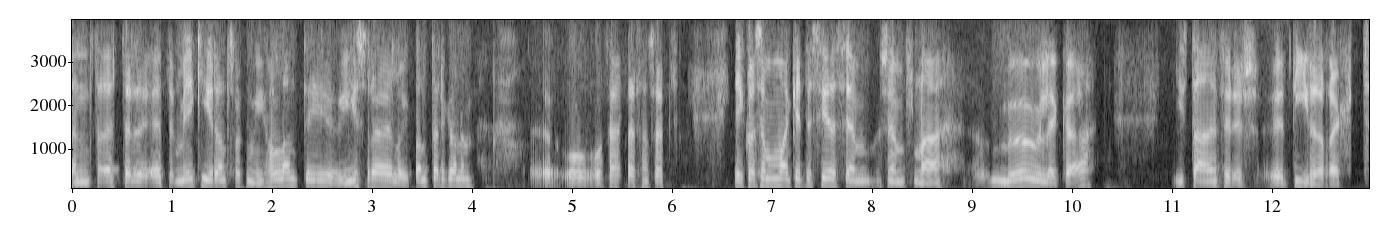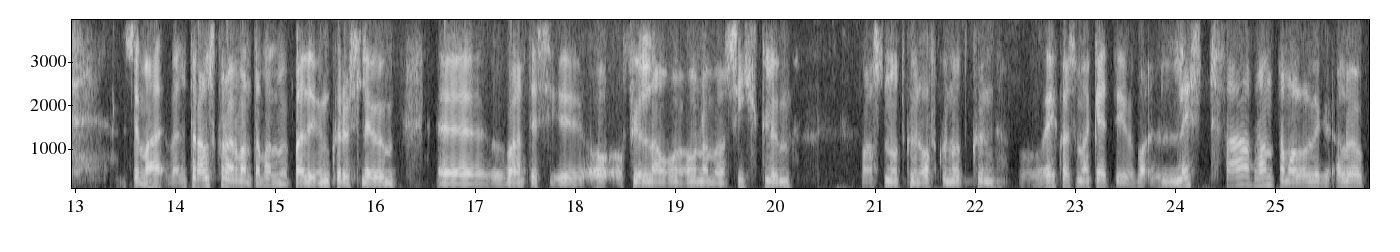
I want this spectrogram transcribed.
en þetta, er, er mikið í rannsóknum í Hollandi og í Ísrael og í Bandaríkjónum og, og þetta er sagt eitthvað sem maður getur séð sem, sem svona möguleika í staðin fyrir uh, dýrarækt sem að veldur alls konar vandamálum bæði umhverfislegum uh, varandi uh, og fjölna ónam og síklum vassnótkun, orkunótkun og eitthvað sem að geti leist það vandamál alveg, alveg á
